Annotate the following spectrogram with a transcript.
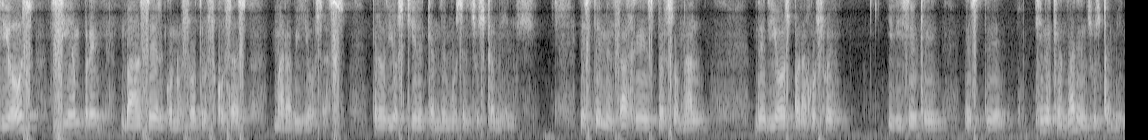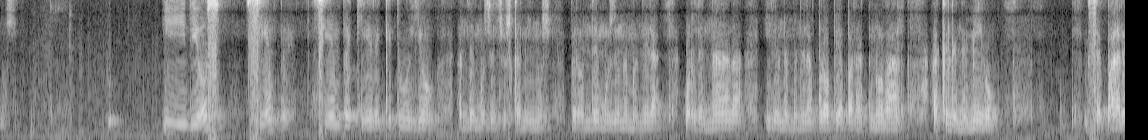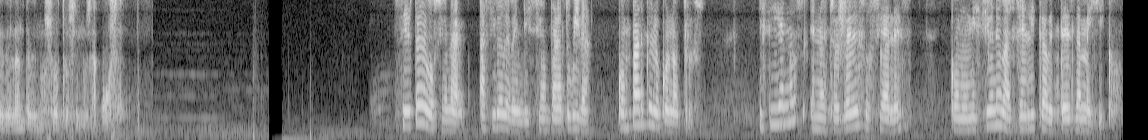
Dios siempre va a hacer con nosotros cosas maravillosas, pero Dios quiere que andemos en sus caminos. Este mensaje es personal de Dios para Josué y dice que este tiene que andar en sus caminos. Y Dios siempre, siempre quiere que tú y yo andemos en sus caminos, pero andemos de una manera ordenada y de una manera propia para no dar a que el enemigo se pare delante de nosotros y nos acuse. Si esta devocional ha sido de bendición para tu vida, compártelo con otros. Y síguenos en nuestras redes sociales como Misión Evangélica Bethesda México.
